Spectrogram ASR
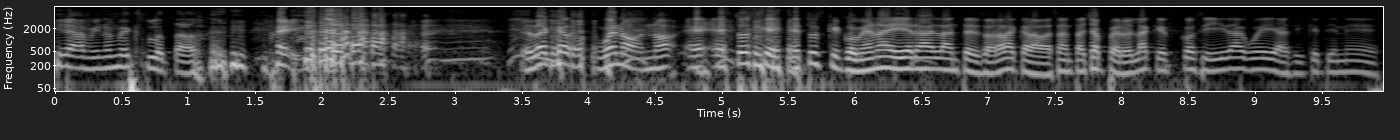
Mira, a mí no me ha explotado. Güey. Es la cal- bueno, no, eh, estos que estos que comían ahí era la antecesora de la calabaza antacha, pero es la que es cocida, güey, así que tiene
